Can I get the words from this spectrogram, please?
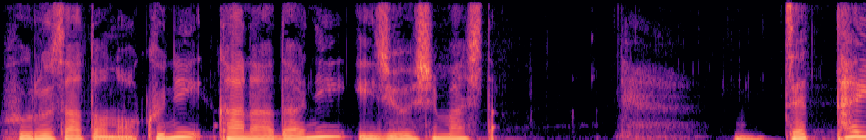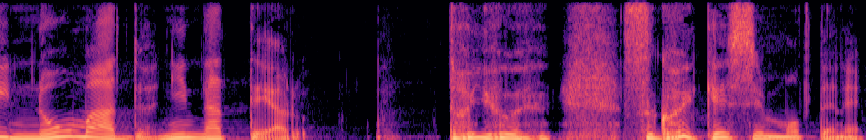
ふるさとの国カナダに移住しました。絶対ノーマードになってやる。というすごい決心持ってね。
